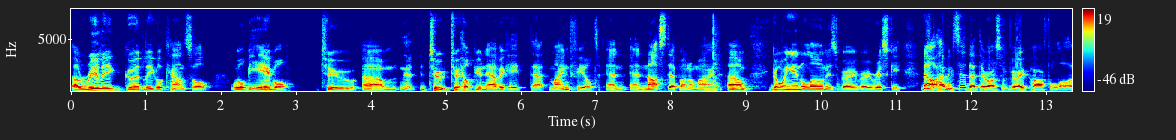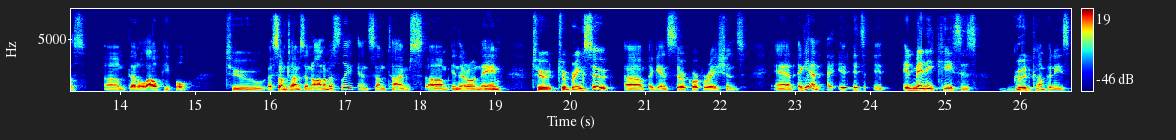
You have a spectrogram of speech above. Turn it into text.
a really good legal counsel will be able to um, to to help you navigate that minefield and and not step on a mine. Um, going in alone is very very risky. Now, having said that, there are some very powerful laws um, that allow people to uh, sometimes anonymously and sometimes um, in their own name to to bring suit uh, against their corporations. And again, it, it's it, in many cases, good companies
